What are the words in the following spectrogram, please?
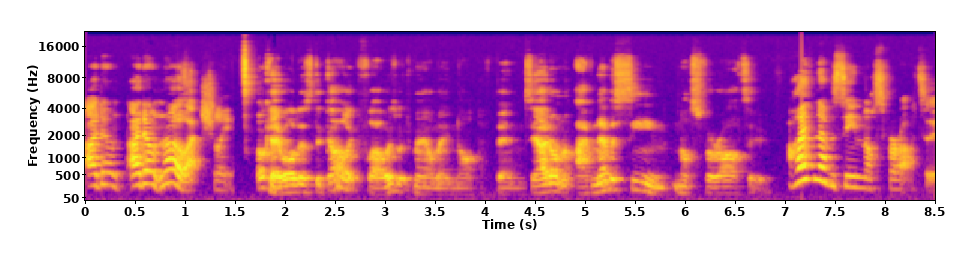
I don't. I don't know actually. Okay, well, there's the garlic flowers, which may or may not have been. See, I don't know. I've never seen Nosferatu. I've never seen Nosferatu.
